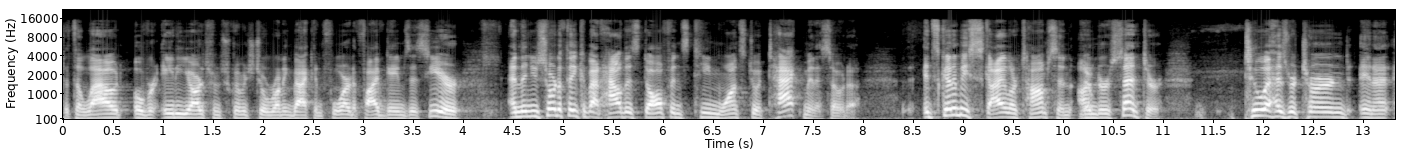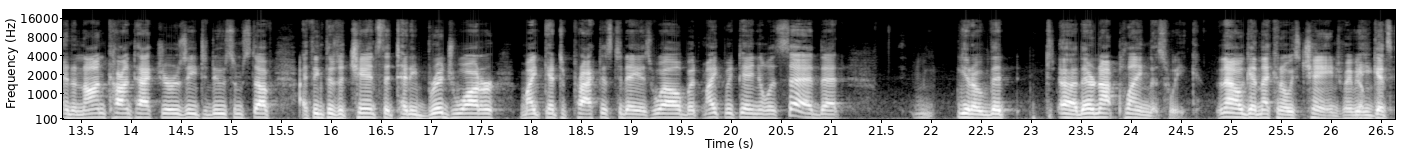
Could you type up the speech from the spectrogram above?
that's allowed over 80 yards from scrimmage to a running back in four out of five games this year. And then you sort of think about how this Dolphins team wants to attack Minnesota. It's going to be Skylar Thompson under center. Tua has returned in a, in a non contact jersey to do some stuff. I think there's a chance that Teddy Bridgewater might get to practice today as well. But Mike McDaniel has said that, you know, that uh, they're not playing this week. Now, again, that can always change. Maybe he gets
